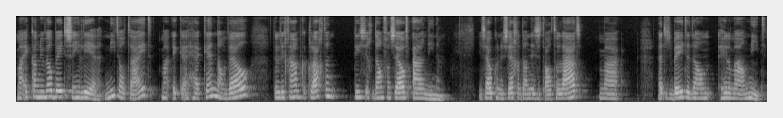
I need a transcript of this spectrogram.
Maar ik kan nu wel beter signaleren. Niet altijd, maar ik herken dan wel de lichamelijke klachten die zich dan vanzelf aandienen. Je zou kunnen zeggen, dan is het al te laat, maar het is beter dan helemaal niet,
